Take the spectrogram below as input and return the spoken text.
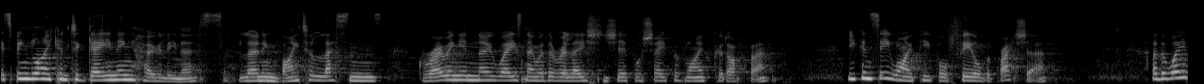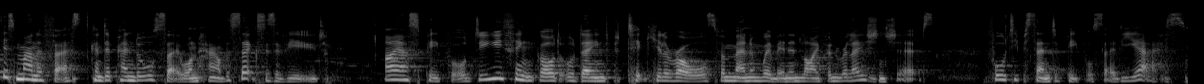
It's been likened to gaining holiness, learning vital lessons, growing in no ways no other relationship or shape of life could offer. You can see why people feel the pressure. And the way this manifests can depend also on how the sexes are viewed. I ask people, do you think God ordained particular roles for men and women in life and relationships? 40% of people said yes.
